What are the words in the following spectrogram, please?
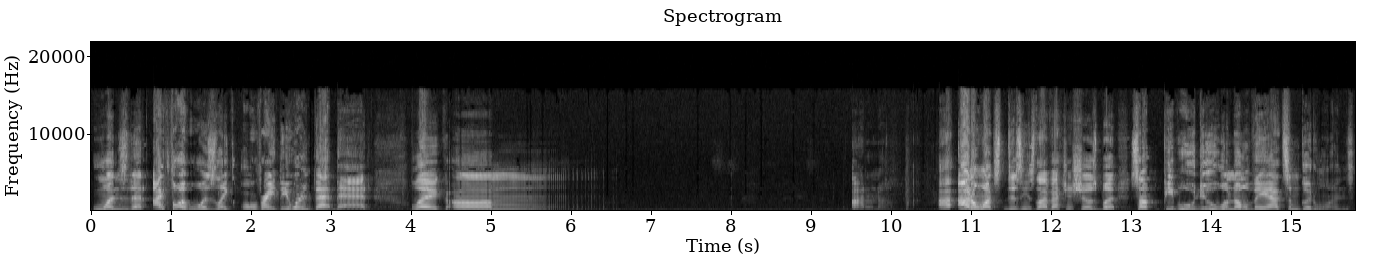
ones that I thought was like alright. They weren't that bad. Like, um. I don't know. I, I don't watch Disney's live action shows, but some people who do will know they had some good ones.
